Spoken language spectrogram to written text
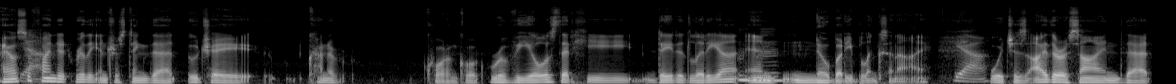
I also Yeah. find it really interesting that Uche kind of quote unquote reveals that he dated Lydia Mm-hmm. and nobody blinks an eye, Yeah. which is either a sign that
